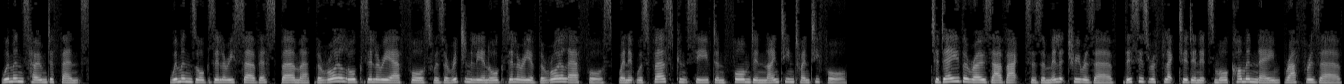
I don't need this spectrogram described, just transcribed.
Women's Home Defense Women's Auxiliary Service Burma The Royal Auxiliary Air Force was originally an auxiliary of the Royal Air Force, when it was first conceived and formed in 1924. Today the RAuxAF acts as a military reserve, this is reflected in its more common name RAF Reserve.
